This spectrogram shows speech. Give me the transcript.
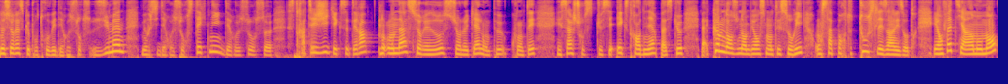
Ne serait-ce que pour trouver des ressources humaines, mais aussi des ressources techniques, des ressources euh, stratégiques, etc. On a ce réseau sur lequel on peut compter. Et ça, je trouve que c'est extraordinaire parce que, bah, comme dans une ambiance Montessori, on s'apporte tous les uns les autres. Et en fait, il y a un moment,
